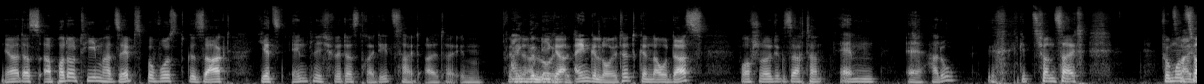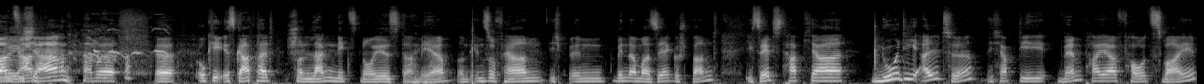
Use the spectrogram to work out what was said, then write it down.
Ja, das Apollo-Team hat selbstbewusst gesagt, jetzt endlich wird das 3D-Zeitalter im für den Eingeläutet. Amiga eingeläutet. Genau das, worauf schon Leute gesagt haben, ähm, äh, hallo? Gibt's schon seit 25 Zwei, drei Jahren, aber äh, okay, es gab halt schon lang nichts Neues da mehr. Und insofern, ich bin, bin da mal sehr gespannt. Ich selbst habe ja nur die alte, ich habe die Vampire V2,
